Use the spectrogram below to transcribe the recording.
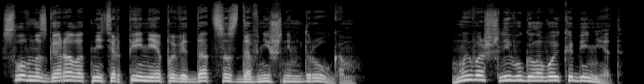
словно сгорал от нетерпения повидаться с давнишним другом. Мы вошли в угловой кабинет.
